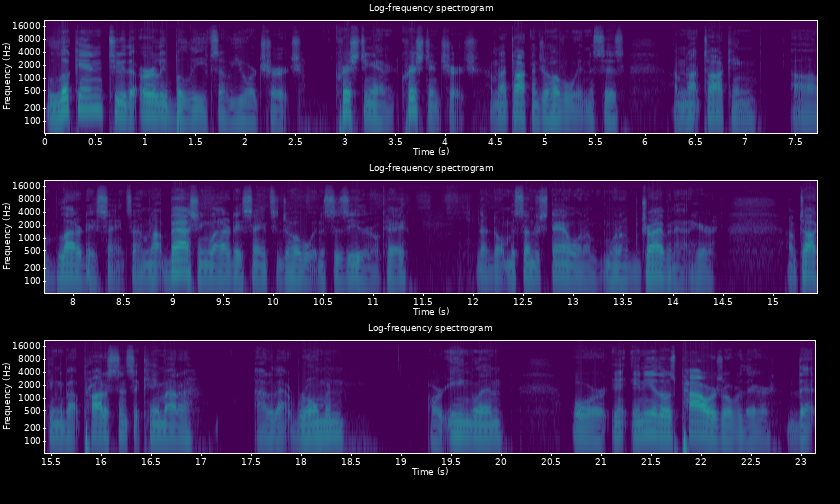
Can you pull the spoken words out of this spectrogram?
look into the early beliefs of your church, Christianity, Christian church. I'm not talking Jehovah Witnesses. I'm not talking um, Latter Day Saints. I'm not bashing Latter Day Saints and Jehovah Witnesses either. Okay, now, don't misunderstand what I'm what I'm driving at here. I'm talking about Protestants that came out of out of that Roman or England or any of those powers over there that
